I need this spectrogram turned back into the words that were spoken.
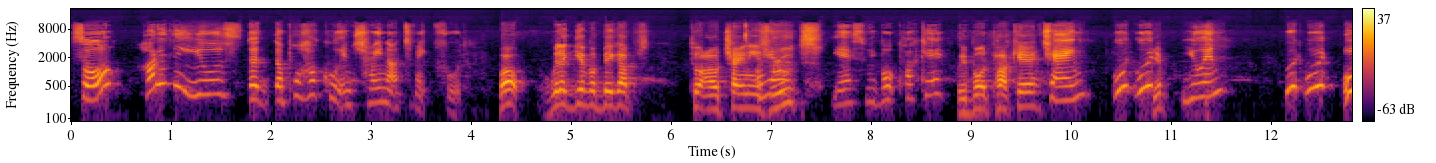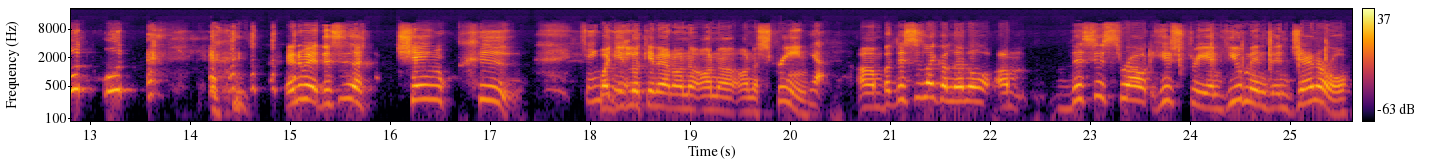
So, how did they use the, the pohaku in China to make food? Well, we'll give a big up to our Chinese Oh, yeah. roots. Yes, we bought pake, We bought pake. chang, oot oot, Yep. yuen, oot oot. Oot, oot. anyway, this is a cheng Cheng what ke. you're looking at on the on the on the screen. Yeah. Um, but this is like a little um this is throughout history and humans in general,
